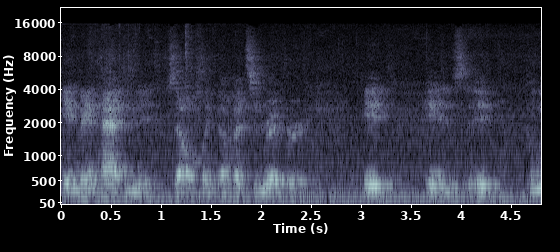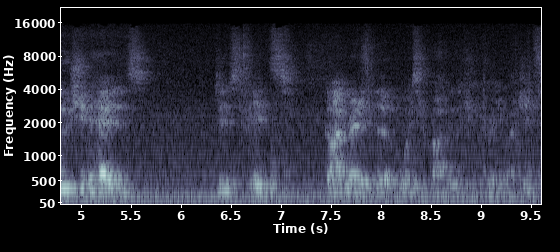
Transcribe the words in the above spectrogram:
in Manhattan itself, like the Hudson River, it is it pollution has just it's gotten rid of the oyster population pretty much. It's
